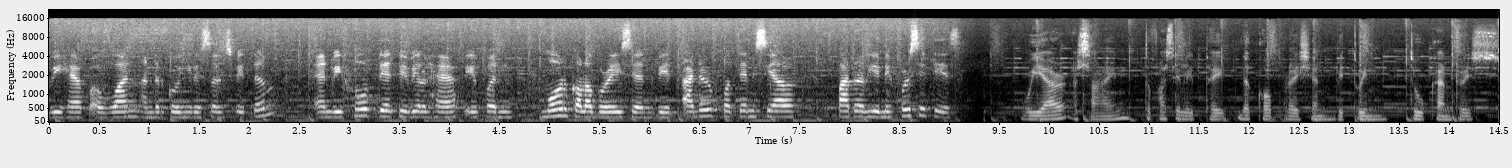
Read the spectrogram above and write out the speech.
We have uh, one undergoing research with them, and we hope that we will have even more collaboration with other potential partner universities. We are assigned to facilitate the cooperation between two countries,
